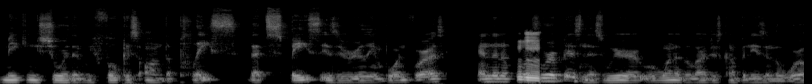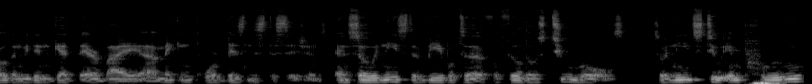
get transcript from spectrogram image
making sure that we focus on the place. That space is really important for us. And then, of course, mm-hmm. we're a business. We're, we're one of the largest companies in the world, and we didn't get there by uh, making poor business decisions. And so it needs to be able to fulfill those two roles. So it needs to improve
